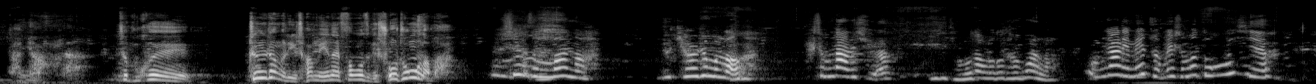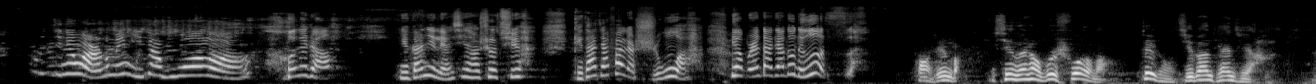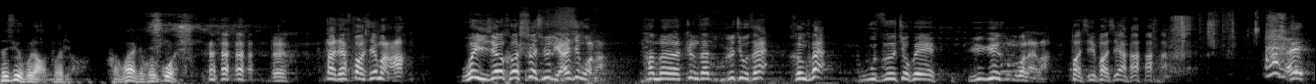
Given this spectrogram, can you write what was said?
他娘的，这不会真让李长明那疯子给说中了吧？这可怎么办呢？这天这么冷，还这么大的雪，估计挺多道路都瘫痪了。我们家里没准备什么东西，今天晚上都没米下锅了。何队长，你赶紧联系一下社区，给大家发点食物啊，要不然大家都得饿死。放心吧，新闻上不是说了吗？这种极端天气啊，持续不了多久，很快就会过去。呃，大家放心吧啊，我已经和社区联系过了，他们正在组织救灾，很快物资就会运运送过来了。放心，放心。哈哈哈哎，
